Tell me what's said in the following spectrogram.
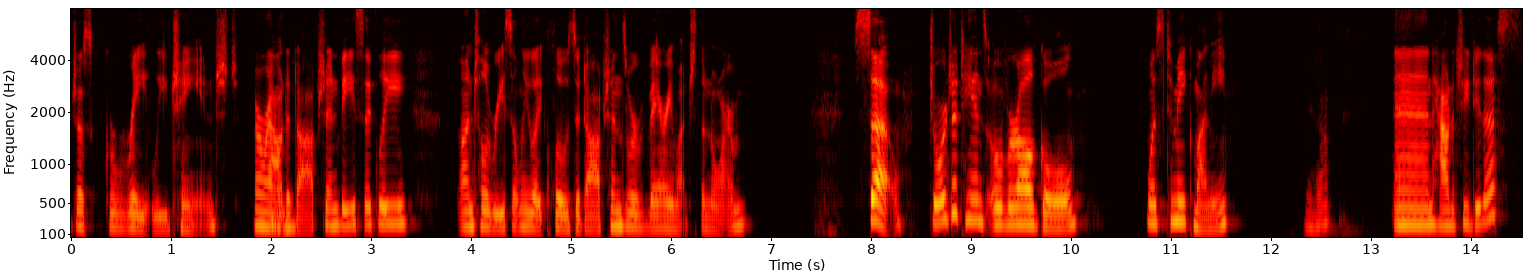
just greatly changed around mm. adoption, basically. Until recently, like closed adoptions were very much the norm. So, Georgia Tann's overall goal was to make money. Yeah. And how did she do this?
